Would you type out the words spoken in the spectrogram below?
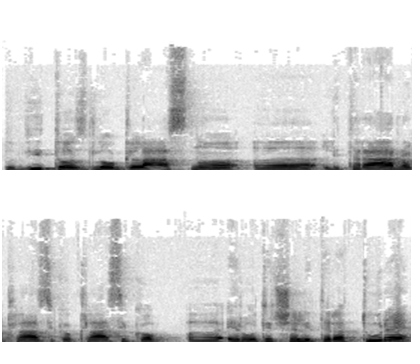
Tudi to zelo glasno uh, literarno klasiko, klasiko uh, erotične literature,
